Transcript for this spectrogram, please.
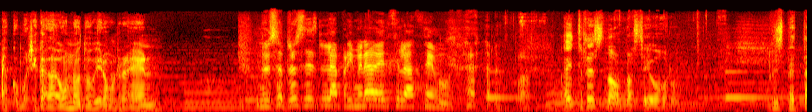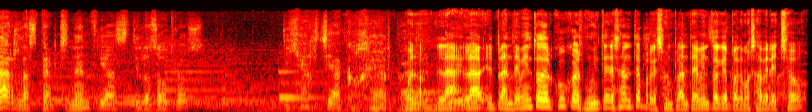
Es como si cada uno tuviera un rehén. Nosotros es la primera vez que lo hacemos. Hay tres normas de oro. Respetar las pertenencias de los otros, dejarse acoger por Bueno, la- el planteamiento del cuco es muy interesante porque es un planteamiento que podemos haber hecho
